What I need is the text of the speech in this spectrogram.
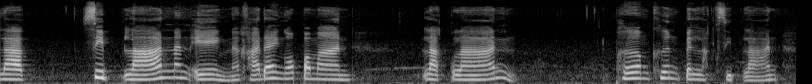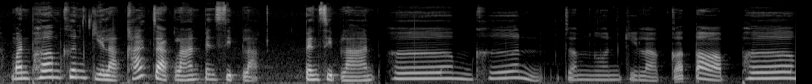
หลัก 10 ล้านนั่นเองนะคะ ได้งบประมาณหลักล้าน เพิ่มขึ้นเป็นหลัก 10 ล้าน มันเพิ่มขึ้นกี่หลักคะจากล้านเป็น 10 หลักเป็น 10 ล้าน เพิ่มขึ้นจำนวนกี่หลักก็ตอบเพิ่ม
